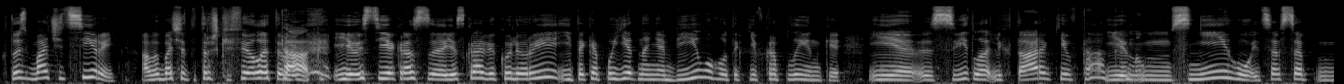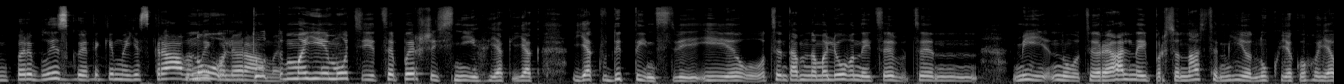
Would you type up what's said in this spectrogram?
Хтось бачить сірий, а ви бачите трошки фіолетовий. Так. І ось ці якраз е, яскраві кольори, і таке поєднання білого, такі вкраплинки, і е, світла ліхтариків, Так, і ну. снігу, і це все переблискує такими яскравими кольорами. Ну, Тут мої емоції це перший сніг, як, як, як в дитинстві. І це там намальований, це, це мій ну, це реальний персонаж, це мій онук, якого я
